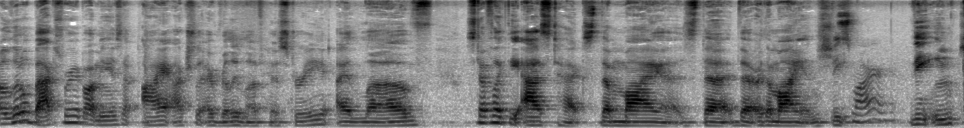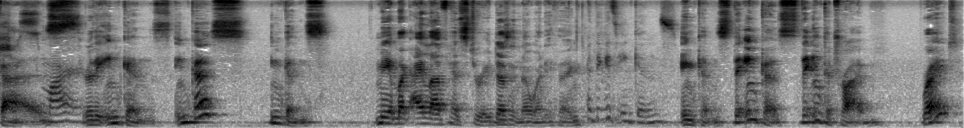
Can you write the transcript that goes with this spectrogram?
a little backstory about me is that I actually I really love history. I love stuff like the Aztecs, the Mayas, the the or the Mayans, She's the smart. the Incas, She's smart. or the Incans, Incas, Incans. Me, I'm like I love history. Doesn't know anything. I think it's Incans. Incans, the Incas, the Inca tribe, right?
